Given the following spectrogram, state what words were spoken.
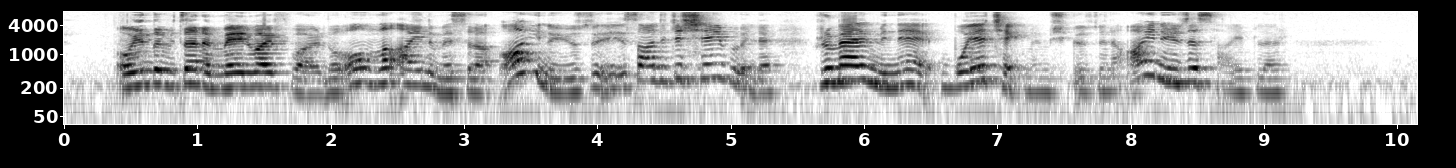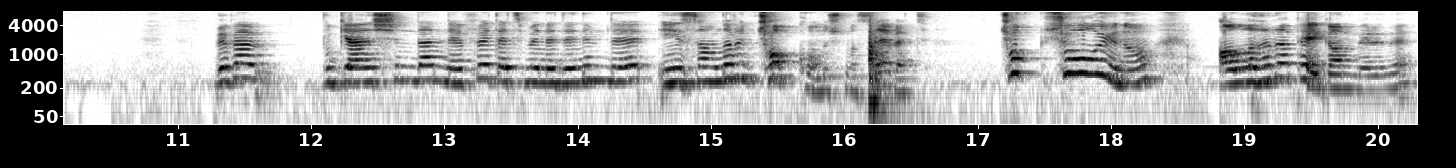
Oyunda bir tane male wife vardı. Onunla aynı mesela. Aynı yüzü. Sadece şey böyle. Rümel mi ne? Boya çekmemiş gözüne. Aynı yüze sahipler. Ve ben bu gençinden nefret etme nedenim de insanların çok konuşması evet. Çok şu oyunu Allah'ına peygamberine.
